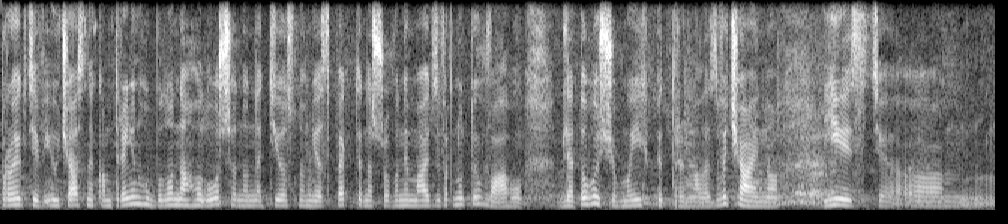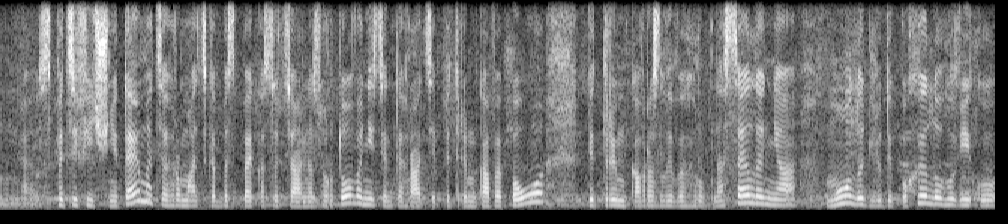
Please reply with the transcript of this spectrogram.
проєктів і учасникам тренінгу було наголошено на ті основні аспекти, на що вони мають звернути увагу для того, щоб ми їх підтримали. Звичайно, є специфічні теми: це громадська безпека, соціальна згуртованість, інтеграція, підтримка ВПО, підтримка вразливих груп населення, молодь, люди похилого віку,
